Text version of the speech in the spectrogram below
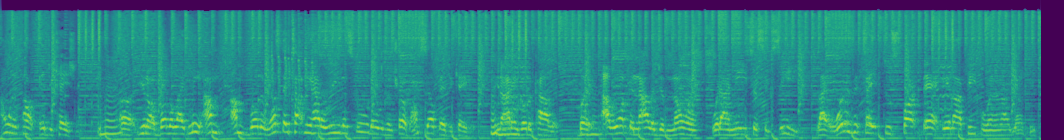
I want to talk education. Mm-hmm. Uh, you know, a brother like me, I'm I'm brother. Once they taught me how to read in school, they was in trouble. I'm self-educated. Mm-hmm. You know, I didn't go to college, but mm-hmm. I want the knowledge of knowing what I need to succeed. Like, what does it take to spark that in our people and in our young people?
